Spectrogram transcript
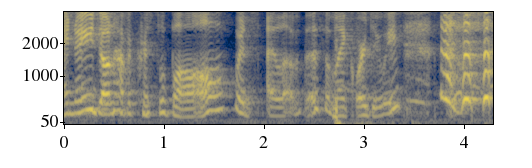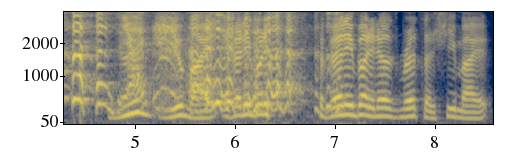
I know you don't have a crystal ball, which I love this. I'm like, or do we? do You, I? you might. If anybody, if anybody knows Marissa, she might.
